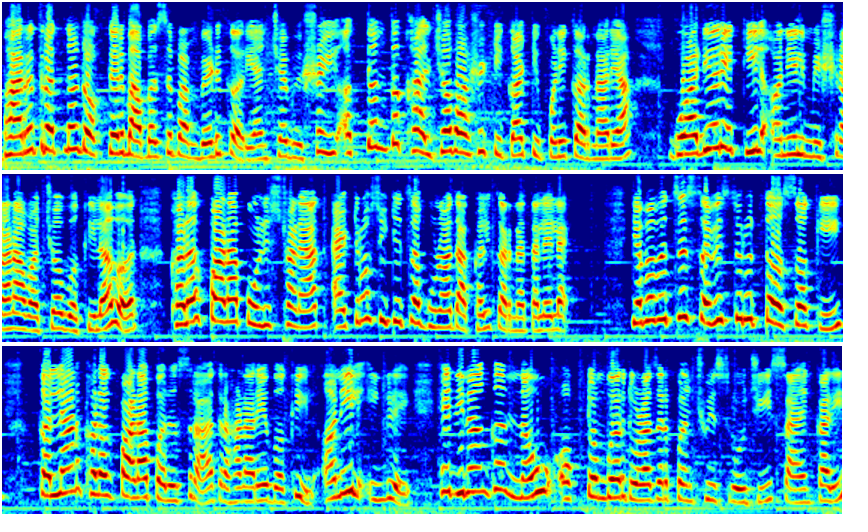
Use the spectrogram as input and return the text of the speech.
भारतरत्न डॉक्टर बाबासाहेब आंबेडकर यांच्याविषयी अत्यंत खालच्या भाषेत टीका टिप्पणी करणाऱ्या ग्वालियर येथील अनिल मिश्रा नावाच्या वकिलावर खडकपाडा पोलीस ठाण्यात अॅट्रोसिटीचा गुन्हा दाखल करण्यात आलेला आहे. याबाबतचे सविस्तर वृत्त असं की कल्याण खडकपाडा परिसरात राहणारे वकील अनिल इंगळे हे दिनांक नऊ ऑक्टोबर दोन हजार पंचवीस रोजी सायंकाळी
